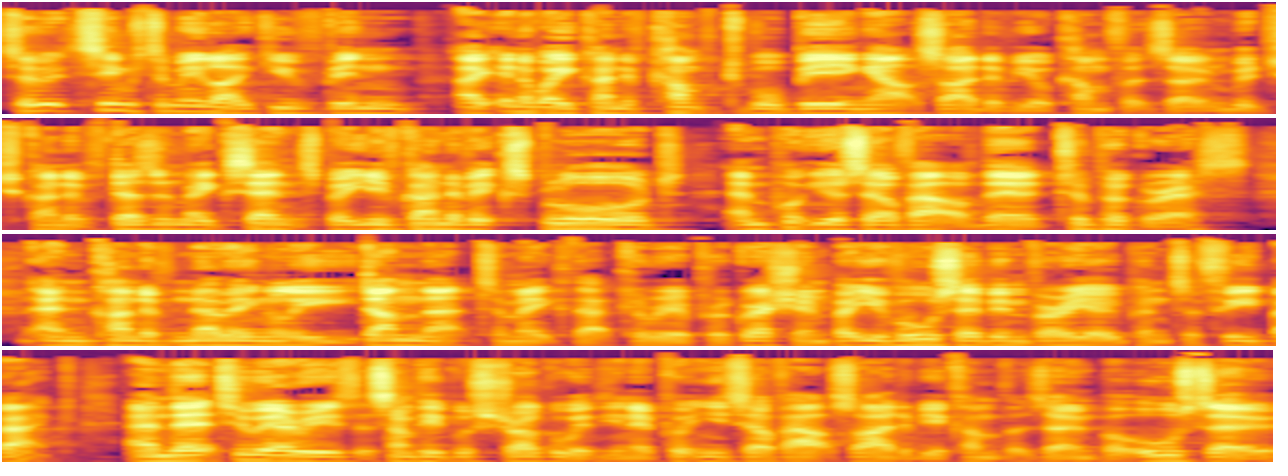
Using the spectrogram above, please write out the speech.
So it seems to me like you've been, uh, in a way, kind of comfortable being outside of your comfort zone, which kind of doesn't make sense, but you've kind of explored and put yourself out of there to progress and kind of knowingly done that to make that career progression. But you've also been very open to feedback. And they're two areas that some people struggle with, you know, putting yourself outside of your comfort zone, but also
